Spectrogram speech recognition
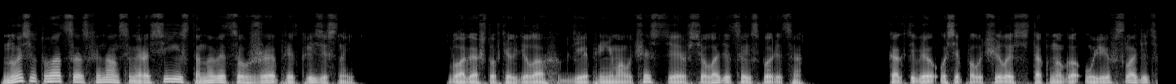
но ситуация с финансами России становится уже предкризисной. Благо, что в тех делах, где я принимал участие, все ладится и спорится. «Как тебе, Осип, получилось так много ульев сладить?»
